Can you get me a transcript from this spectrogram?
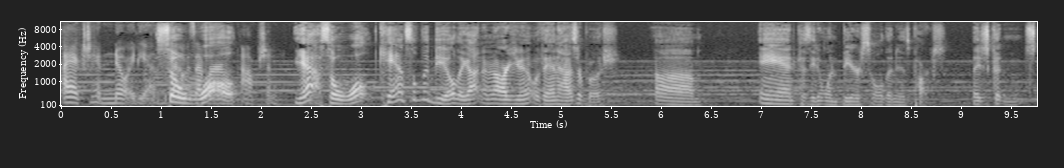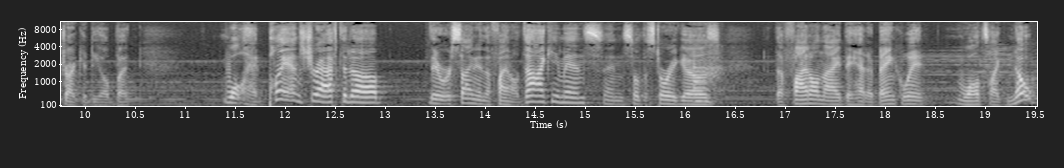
I actually had no idea. So that Walt- option. Yeah, so Walt canceled the deal. They got in an argument with Anheuser Busch, um, and because he didn't want beer sold in his parks, they just couldn't strike a deal. But Walt had plans drafted up. They were signing the final documents, and so the story goes: the final night they had a banquet. Walt's like, "Nope."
